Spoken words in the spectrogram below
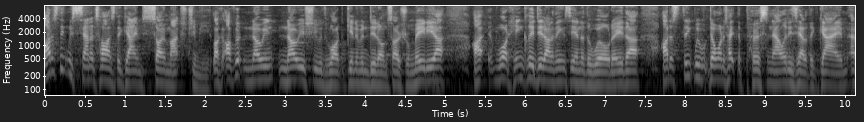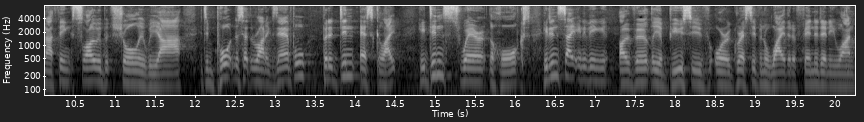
I just think we sanitised the game so much, Jimmy. Like, I've got no in, no issue with what Ginnivan did on social media. I, what Hinkley did, I don't think it's the end of the world either. I just think we don't want to take the personalities out of the game, and I think slowly but surely we are. It's important to set the right example, but it didn't escalate. He didn't swear at the Hawks. He didn't say anything overtly abusive or aggressive in a way that offended anyone.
